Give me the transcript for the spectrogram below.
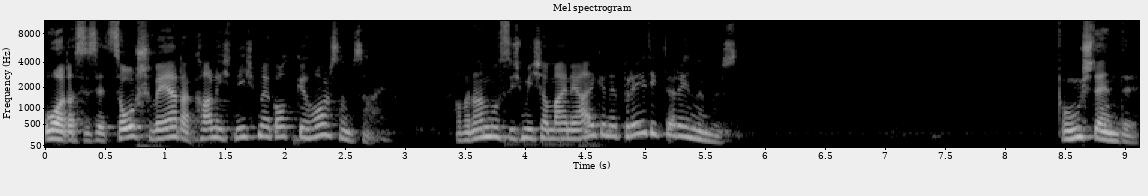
oh, das ist jetzt so schwer, da kann ich nicht mehr Gott gehorsam sein. Aber dann muss ich mich an meine eigene Predigt erinnern müssen. Umstände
